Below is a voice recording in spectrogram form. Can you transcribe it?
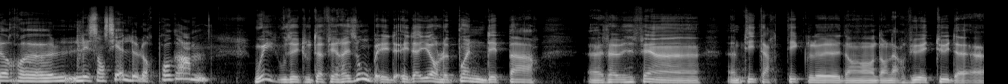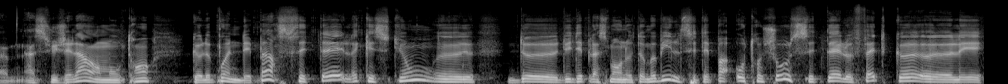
euh, l'essentiel de leur programme? Oui, vous avez tout à fait raison. et d'ailleurs, le point de départ euh, j'avais fait un, petit article dans, la revue Études à ce sujet-là en montrant que le point de départ, c'était la question euh, de, du déplacement en automobile. C'était pas autre chose, c'était le fait que euh, les,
